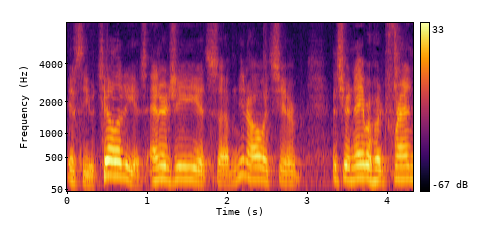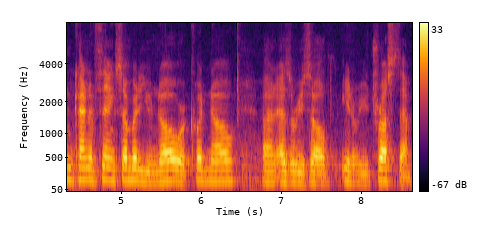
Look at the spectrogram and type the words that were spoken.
it's the utility, it's energy, it's, um, you know, it's your, it's your neighborhood friend kind of thing, somebody you know or could know, and as a result, you know, you trust them.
